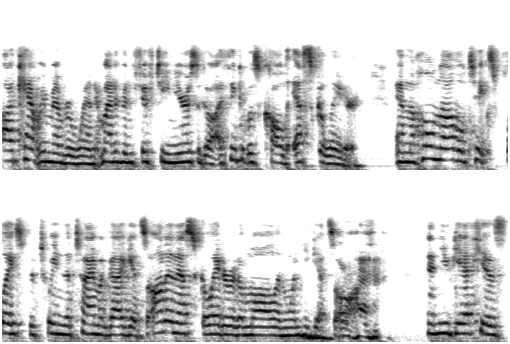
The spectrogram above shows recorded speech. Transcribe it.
I can't remember when. It might have been 15 years ago. I think it was called Escalator. And the whole novel takes place between the time a guy gets on an escalator at a mall and when he gets off and you get his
